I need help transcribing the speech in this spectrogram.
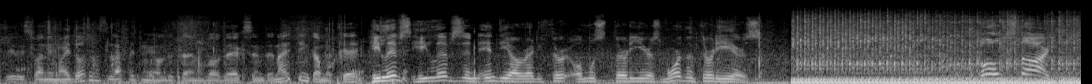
Still, it's funny. My daughters laugh at me all the time about the accent, and I think I'm okay. he lives he lives in India already thir- almost 30 years, more than 30 years. Cold start.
